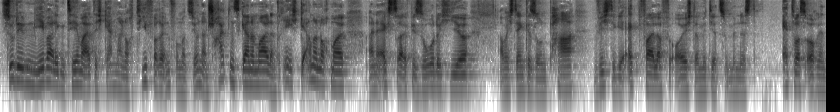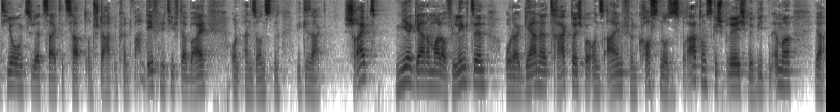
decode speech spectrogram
zu dem jeweiligen Thema hätte ich gerne mal noch tiefere Informationen, dann schreibt uns gerne mal, dann drehe ich gerne noch mal eine extra Episode hier Aber ich denke, so ein paar wichtige Eckpfeiler für euch, damit ihr zumindest etwas Orientierung zu der Zeit jetzt habt und starten könnt, waren definitiv dabei. Und ansonsten, wie gesagt, schreibt mir gerne mal auf LinkedIn oder gerne tragt euch bei uns ein für ein kostenloses Beratungsgespräch. Wir bieten immer ja,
